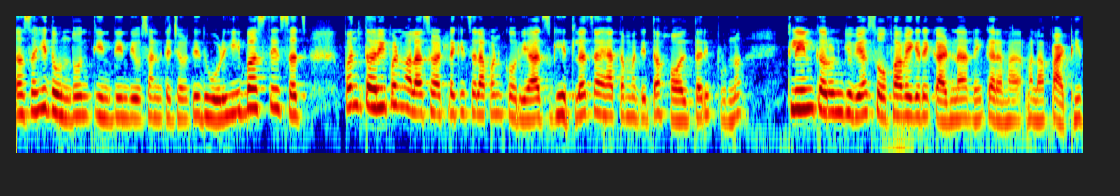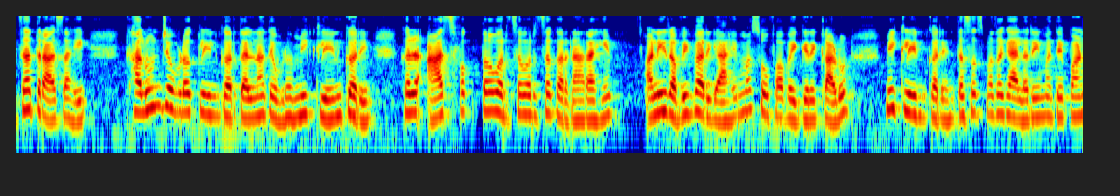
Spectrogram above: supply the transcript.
तसंही दोन दोन तीन तीन दिवसांनी त्याच्यावरती धूळही बसतेसच. पण तरी पण मला असं वाटलं की चला आपण करूया आज घेतलंच आहे आता मध्ये तर हॉल तरी पूर्ण क्लीन करून घेऊया सोफा वगैरे काढणार नाही कारण मला मला पाठीचा त्रास आहे. खालून जेवढं क्लीन करता येईल ना तेवढं मी क्लीन करेन. कारण आज फक्त वरचं वरचं करणार आहे आणि रविवारी आहे मग सोफा वगैरे काढून मी क्लीन करेन. तसंच माझं गॅलरीमध्ये पण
